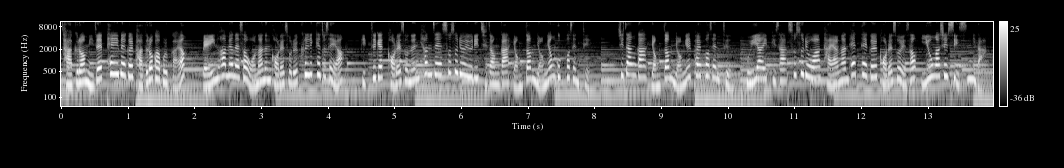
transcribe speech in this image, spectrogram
자, 그럼 이제 페이백을 받으러 가볼까요? 메인 화면에서 원하는 거래소를 클릭해주세요. 비트겟 거래소는 현재 수수료율이 지정가 0.009%, 시장가 0.018%, VIP사 수수료와 다양한 혜택을 거래소에서 이용하실 수 있습니다.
